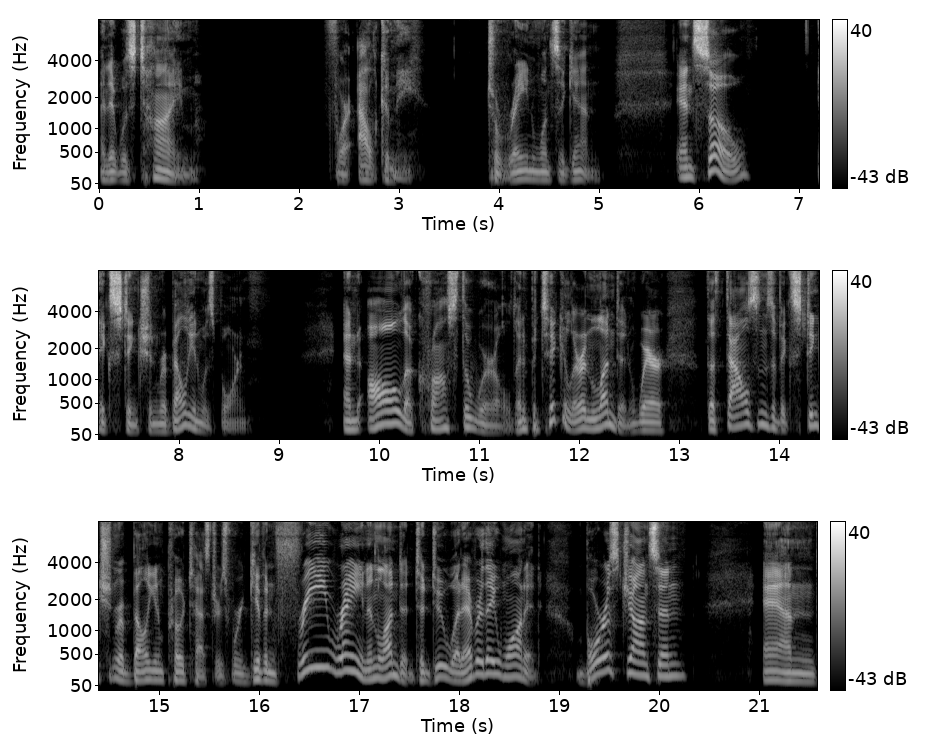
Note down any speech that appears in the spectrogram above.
And it was time for alchemy to reign once again. And so, Extinction Rebellion was born. And all across the world, in particular in London, where the thousands of Extinction Rebellion protesters were given free reign in London to do whatever they wanted, Boris Johnson and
